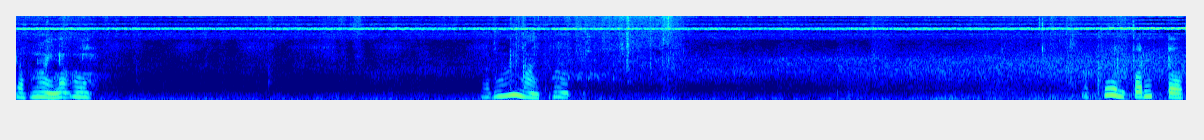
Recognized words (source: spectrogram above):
ดอกหน่อยเนาะนี่ดอกน้อยหน่อยพี่น้องเมื่นฝนตก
